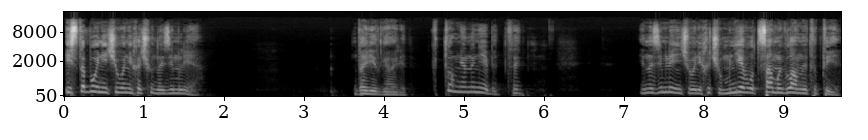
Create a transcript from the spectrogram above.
И с тобой ничего не хочу на земле». Давид говорит, кто мне на небе? И на земле ничего не хочу. Мне вот самый главный это ты.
